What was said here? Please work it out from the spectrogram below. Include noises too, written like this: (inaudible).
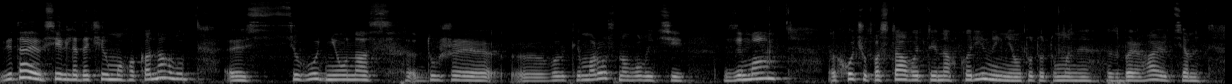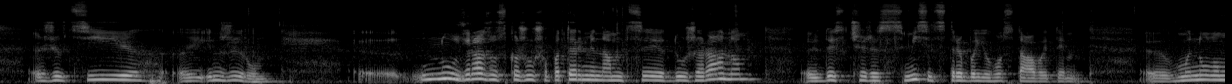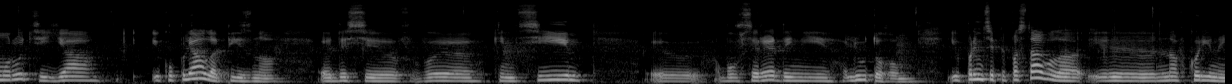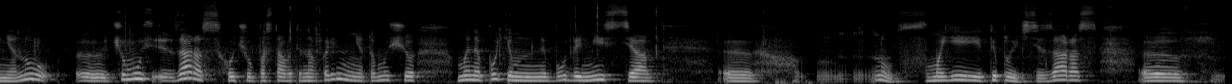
Вітаю всіх глядачів мого каналу. Е, Сьогодні у нас дуже е, великий мороз на вулиці зима. Хочу поставити на вкорінення. Отут от у мене зберігаються живці е, інжиру. Ну, зразу скажу, що по термінам це дуже рано. Десь через місяць треба його ставити. В минулому році я і купляла пізно, десь е, в кінці е, або всередині лютого. І, в принципі, поставила е, на вкорінення. Ну, е, чомусь зараз хочу поставити на вкорінення, тому що в мене потім не буде місця е, ну, в моїй тепличці. Зараз е,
